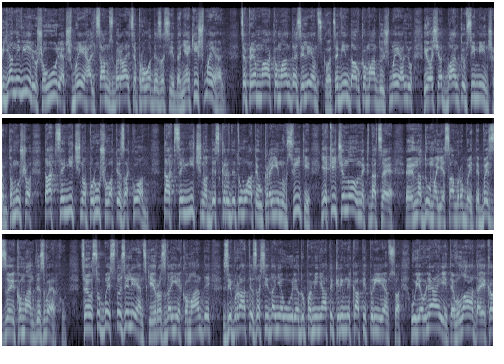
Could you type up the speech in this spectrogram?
я не вірю, що уряд Шмигаль сам збирається проводити засідання. Який Шмигаль? Це пряма команда Зеленського. Це він дав команду і Шмигалю, і Ощадбанку, і всім іншим. Тому що так цинічно порушувати закон, так цинічно дискредитувати Україну в світі, який чиновник на це е, надумає сам робити без е, команди зверху. Це особисто Зеленський роздає команди, зібрати засідання уряду, поміняти керівника підприємства. Уявляєте, влада, яка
